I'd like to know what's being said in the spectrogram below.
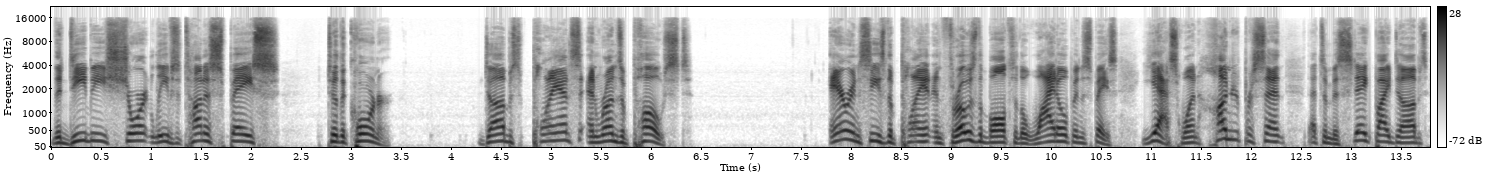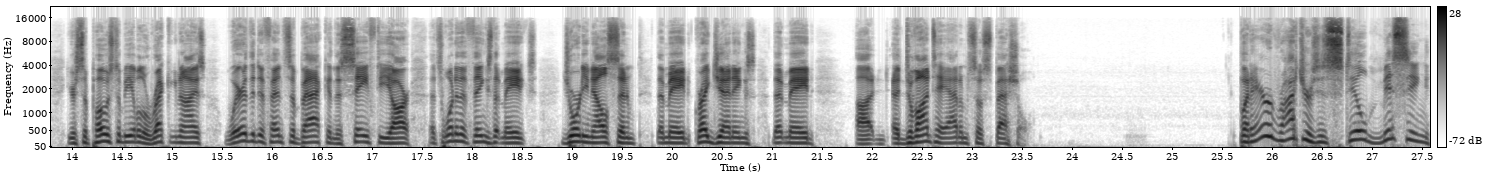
The DB short leaves a ton of space to the corner. Doubs plants and runs a post. Aaron sees the plant and throws the ball to the wide open space. Yes, 100% that's a mistake by Doubs. You're supposed to be able to recognize where the defensive back and the safety are. That's one of the things that made Jordy Nelson, that made Greg Jennings, that made uh, Davante Adams so special. But Aaron Rodgers is still missing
